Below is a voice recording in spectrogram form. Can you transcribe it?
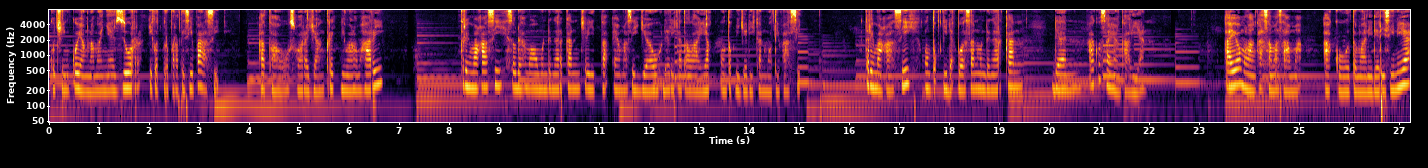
kucingku yang namanya Zur ikut berpartisipasi atau suara jangkrik di malam hari Terima kasih sudah mau mendengarkan cerita yang masih jauh dari kata layak untuk dijadikan motivasi. Terima kasih untuk tidak bosan mendengarkan, dan aku sayang kalian. Ayo melangkah sama-sama. Aku temani dari sini ya.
